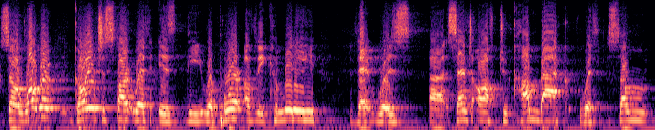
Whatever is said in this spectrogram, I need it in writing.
So what we're going to start with is the report of the committee that was uh, sent off to come back with some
